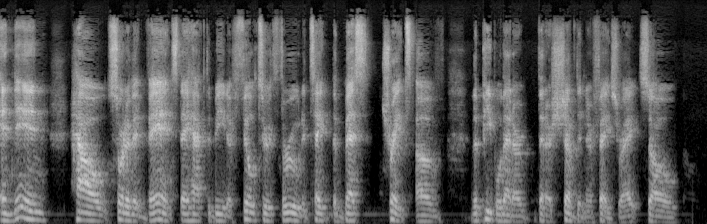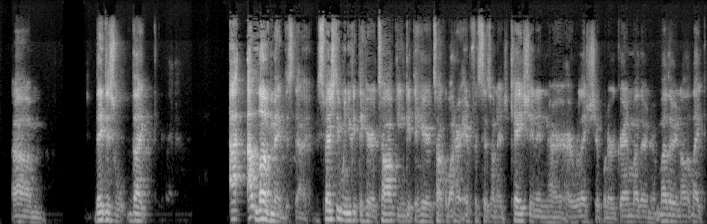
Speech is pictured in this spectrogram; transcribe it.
and then how sort of advanced they have to be to filter through to take the best traits of the people that are that are shoved in their face, right? So um, they just like I, I love Meg Thee Stallion, especially when you get to hear her talk. and You get to hear her talk about her emphasis on education and her, her relationship with her grandmother and her mother and all. Like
